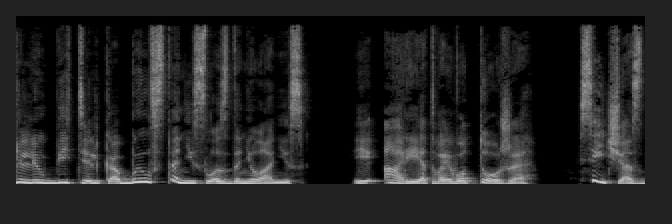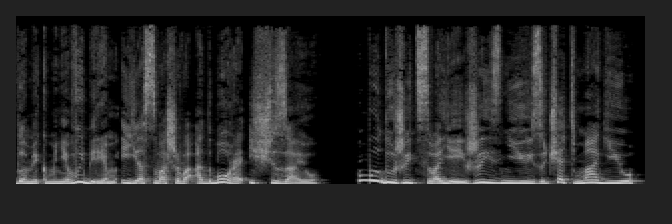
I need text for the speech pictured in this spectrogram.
Любитель кобыл Станислав Даниланис. И Ария твоего тоже. Сейчас домик мне выберем, и я с вашего отбора исчезаю. Буду жить своей жизнью, изучать магию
